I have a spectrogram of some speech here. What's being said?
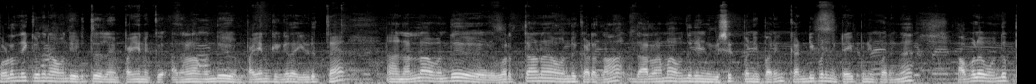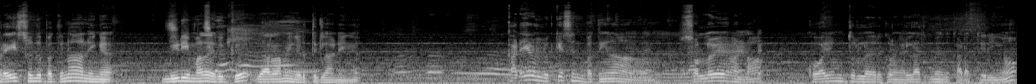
குழந்தைக்கு வந்து நான் வந்து எடுத்ததில்லை என் பையனுக்கு. அதனால் வந்து என் பையனுக்கு இங்கே தான் எடுத்தேன் நல்லா வந்து ஒர்த்தான வந்து கடை தான். தாராளமாக வந்து நீங்கள் விசிட் பண்ணி பாருங்கள் கண்டிப்பாக நீங்கள் டைப் பண்ணி பாருங்கள் அவ்வளோ வந்து ப்ரைஸ் வந்து பார்த்திங்கன்னா நீங்கள் மீடியமாக தான் இருக்குது தாராளமாக இங்கே எடுத்துக்கலாம் நீங்கள் கடையோட லொக்கேஷன் பார்த்தீங்கன்னா சொல்லவே வேண்டாம். கோயம்புத்தூரில் இருக்கிறவங்க எல்லாத்துக்குமே இந்த கடை தெரியும்.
